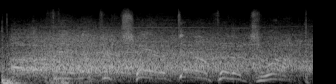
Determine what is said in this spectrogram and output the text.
The electric chair down for the drop.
